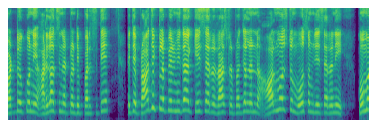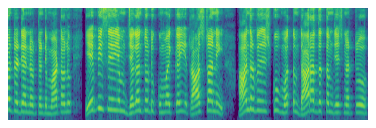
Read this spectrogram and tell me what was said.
పట్టుకొని అడగాల్సినటువంటి పరిస్థితి. అయితే ప్రాజెక్టుల పేరు మీద కేసీఆర్ రాష్ట్ర ప్రజలను ఆల్మోస్ట్ మోసం చేశారని కోమటిరెడ్డి అన్నటువంటి మాటలు. ఏపీ సీఎం జగన్ తోటి కుమ్మక్కై రాష్ట్రాన్ని ఆంధ్రప్రదేశ్కు మొత్తం దారాదత్తం చేసినట్టు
